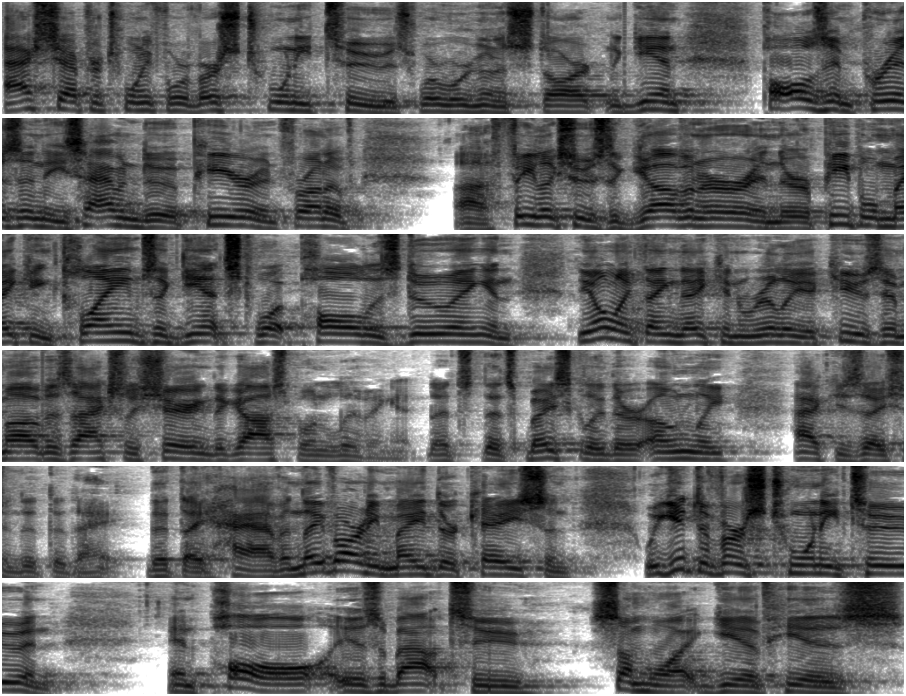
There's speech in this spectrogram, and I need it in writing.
Acts chapter 24, verse 22 is where we're going to start. And again, Paul's in prison. He's having to appear in front of uh, Felix, who's the governor, and there are people making claims against what Paul is doing, and the only thing they can really accuse him of is actually sharing the gospel and living it. That's, that's basically their only accusation that, they, that they have. And they've already made their case, and we get to verse 22, and, and Paul is about to somewhat give his,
